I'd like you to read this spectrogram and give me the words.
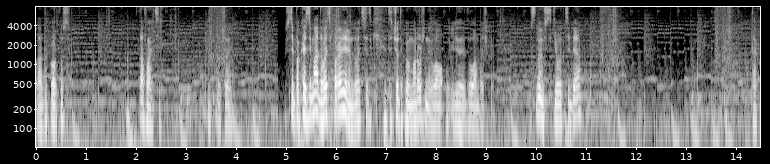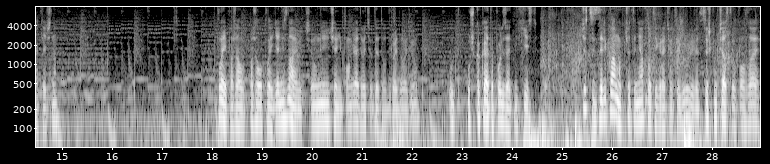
Ладно, корпус. Давайте. Крутой. Кстати, пока зима, давайте проверим. Давайте все-таки, это что такое, мороженое или это лампочка? Установим все-таки вот тебя. Так, отлично. Плей, пожалуй, пожалуй, плей. Я не знаю, он мне ничем не помогает. Давайте вот этого дроида возьмем. Вот уж какая-то польза от них есть. Чувствую, из-за рекламок что-то неохота играть в эту игру, ребят. Слишком часто выползает.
